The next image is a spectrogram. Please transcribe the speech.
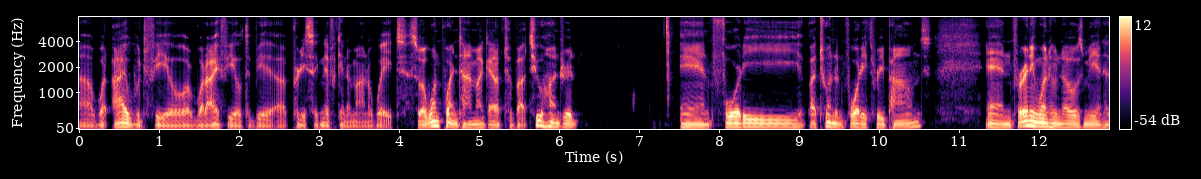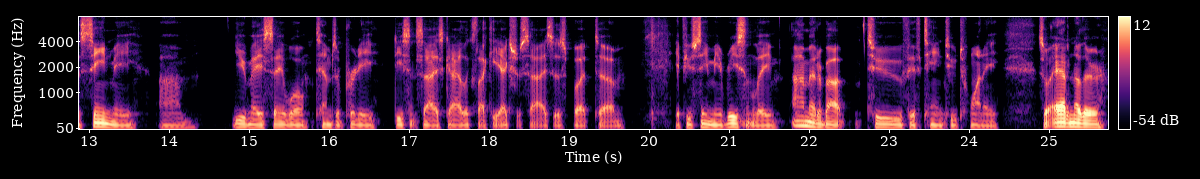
uh, what I would feel or what I feel to be a pretty significant amount of weight. So at one point in time, I got up to about 240, about 243 pounds. And for anyone who knows me and has seen me, um, you may say, well, Tim's a pretty decent sized guy. Looks like he exercises, but um, if you've seen me recently, I'm at about 215, 220. So add another,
